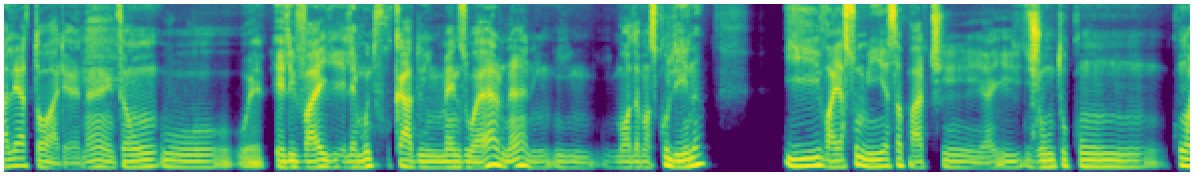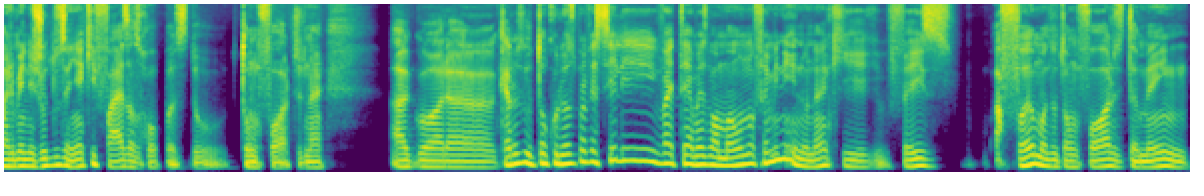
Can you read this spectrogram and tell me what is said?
aleatória, né? Então o- ele vai, ele é muito focado em menswear, né? Em, em- moda masculina e vai assumir essa parte aí junto com com Hermenegildo Zenha que faz as roupas do Tom Ford, né? Agora, quero, tô curioso para ver se ele vai ter a mesma mão no feminino, né? Que fez a fama do Tom Ford também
